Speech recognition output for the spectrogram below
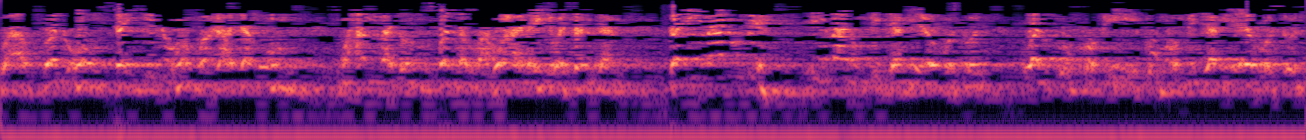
وأفضلهم سيدهم وخاتمهم محمد صلى الله عليه وسلم. فالايمان به ايمان بجميع الرسل والكفر به كفر بجميع الرسل.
